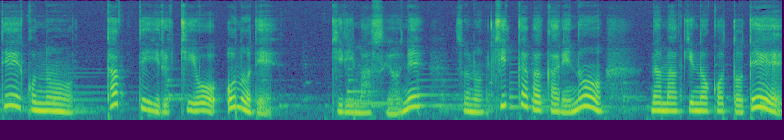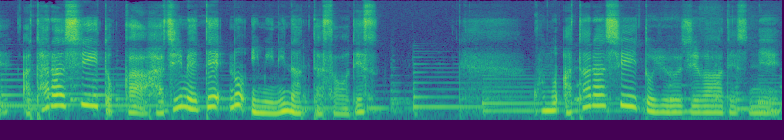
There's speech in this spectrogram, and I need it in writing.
で、この立っている木を斧で切りますよね。その切ったばかりの生木のことで新しいとか初めての意味になったそうです。この新しいという字はですね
